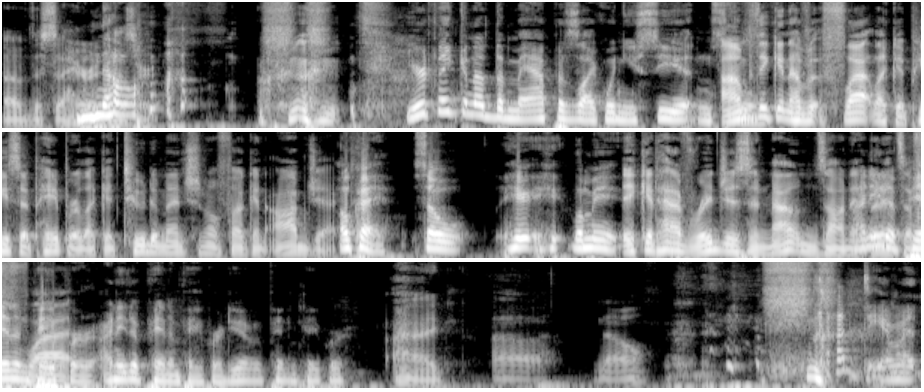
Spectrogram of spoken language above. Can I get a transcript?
of the Sahara No. Desert. You're thinking of the map as like when you see it in school. I'm thinking of it flat like a piece of paper, like a two dimensional fucking object. Okay, so here, here let me. It could have ridges and mountains on it. I need a pen and flat- paper. I need a pen and paper. Do you have a pen and paper? I uh no. God damn it.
